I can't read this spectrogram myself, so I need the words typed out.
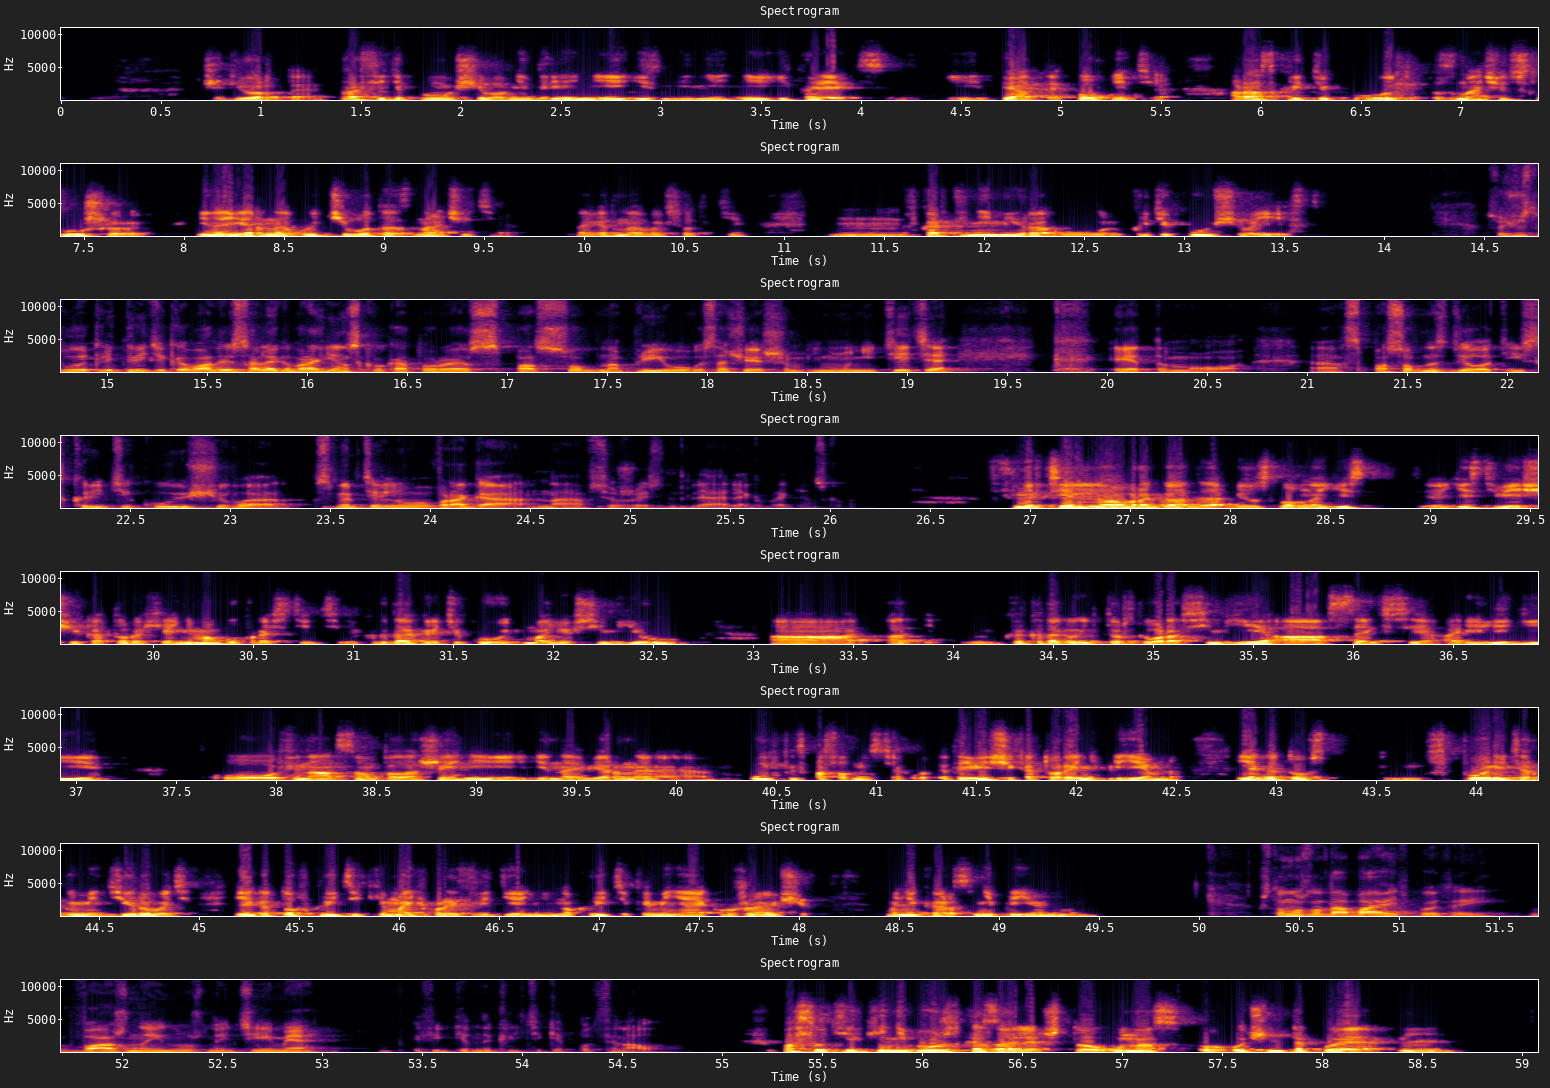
Четвертое. Просите помощи во внедрении, изменении и коррекции. И пятое. Помните, раз критикуют, значит слушают. И, наверное, вы чего-то значите. Наверное, вы все-таки в картине мира у критикующего есть. Существует ли критика в адрес Олега Брагинского, которая способна при его высочайшем иммунитете к этому, э, способна сделать из критикующего смертельного врага на всю жизнь для Олега Брагинского? Смертельного врага, да, безусловно. Есть, есть вещи, которых я не могу простить. И когда критикуют мою семью, а, а, когда говорит разговор о семье, о сексе, о религии, о финансовом положении и, наверное, умственных способностях. Вот это вещи, которые я не. Я готов спорить, аргументировать, я готов к критике моих произведений, но критика меня и окружающих, мне кажется, неприемлемой. Что нужно добавить по этой важной и нужной теме эффективной критики под финал? По сути, Евгений, вы уже сказали, что у нас очень такое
